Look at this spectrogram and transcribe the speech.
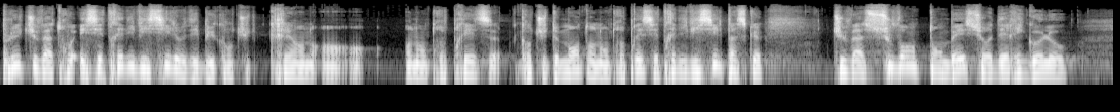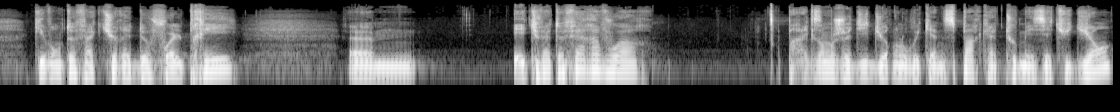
plus tu vas trouver, et c'est très difficile au début quand tu te crées en, entreprise, quand tu te montes en entreprise, c'est très difficile parce que tu vas souvent tomber sur des rigolos qui vont te facturer deux fois le prix, euh, et tu vas te faire avoir. Par exemple, je dis durant le Weekend Spark à tous mes étudiants,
